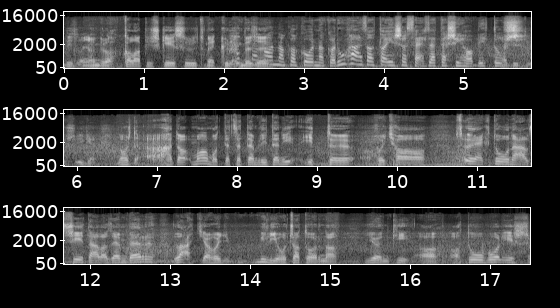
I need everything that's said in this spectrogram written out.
Bizony, amiből a kalap is készült, meg különböző... Hát annak a kornak a ruházata és a szerzetesi habitus. Habitus, igen. Na most, hát a malmot tetszett említeni, itt, hogyha az öreg tónál sétál az ember, látja, hogy millió csatorna jön ki a, a tóból, és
